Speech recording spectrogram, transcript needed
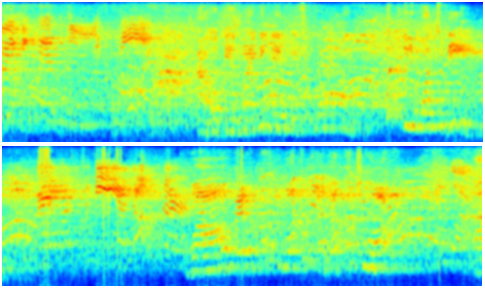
My nickname is Roy อ่าโอเค My nickname is Roy What do you want to be I want to be a doctor Wow very good You want to be a doctor sure Sure. อ่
